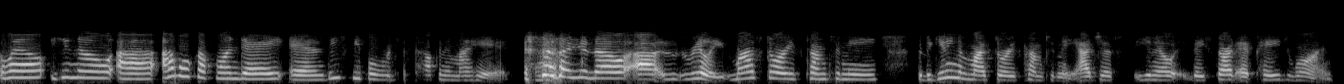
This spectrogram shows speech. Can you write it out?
Well, you know, uh, I woke up one day and these people were just talking in my head. you know, uh, really, my stories come to me. The beginning of my stories come to me. I just, you know, they start at page one,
